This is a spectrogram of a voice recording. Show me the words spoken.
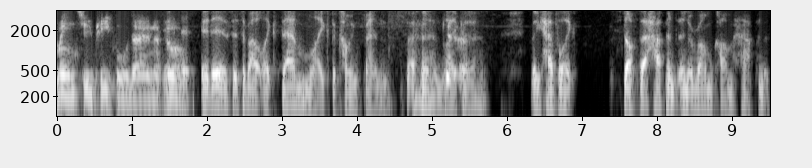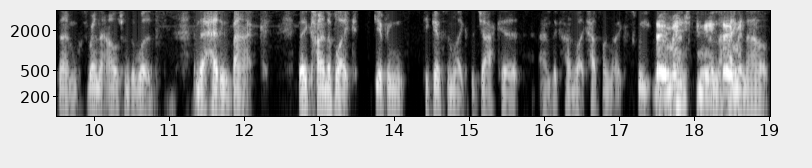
main two people there in the film. it, it is. It's about like them like becoming friends. And then like uh they have like stuff that happens in a rom-com happen to them. Because when they're out in the woods and they're heading back they kind of like giving he gives them like the jacket and they kind of like have some like sweet They moments mention it, they hanging out.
